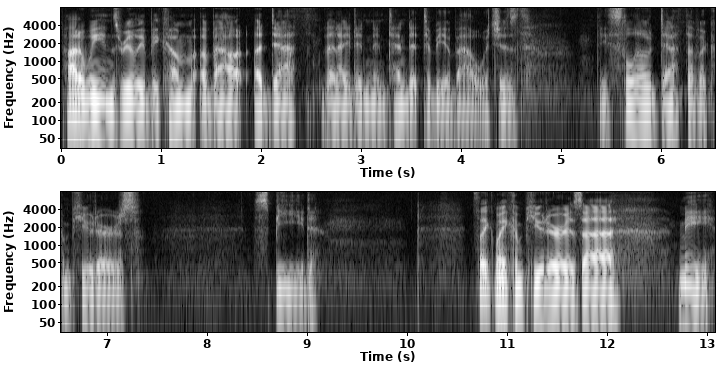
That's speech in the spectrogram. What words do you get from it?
Podoween's really become about a death that I didn't intend it to be about, which is the slow death of a computer's speed. It's like my computer is uh me.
